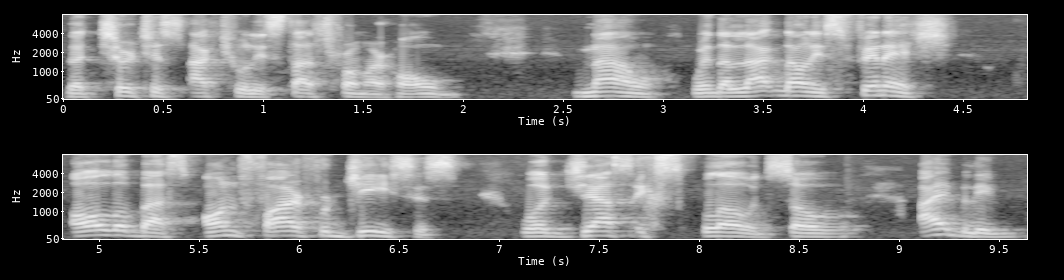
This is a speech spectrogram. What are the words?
that churches actually starts from our home. Now, when the lockdown is finished, all of us on fire for Jesus will just explode. So I believe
